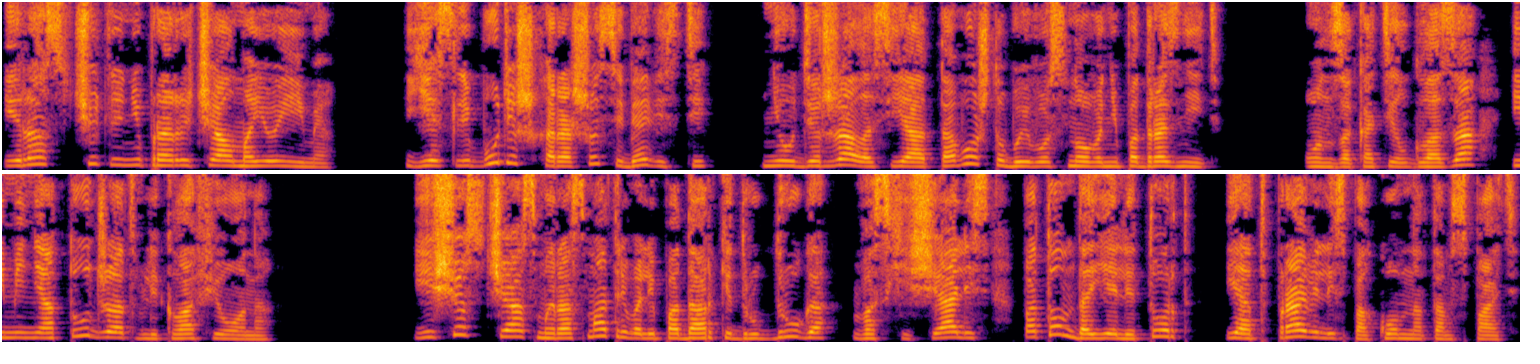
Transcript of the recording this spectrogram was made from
И раз чуть ли не прорычал мое имя. «Если будешь хорошо себя вести». Не удержалась я от того, чтобы его снова не подразнить. Он закатил глаза, и меня тут же отвлекла Фиона. Еще с час мы рассматривали подарки друг друга, восхищались, потом доели торт и отправились по комнатам спать.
